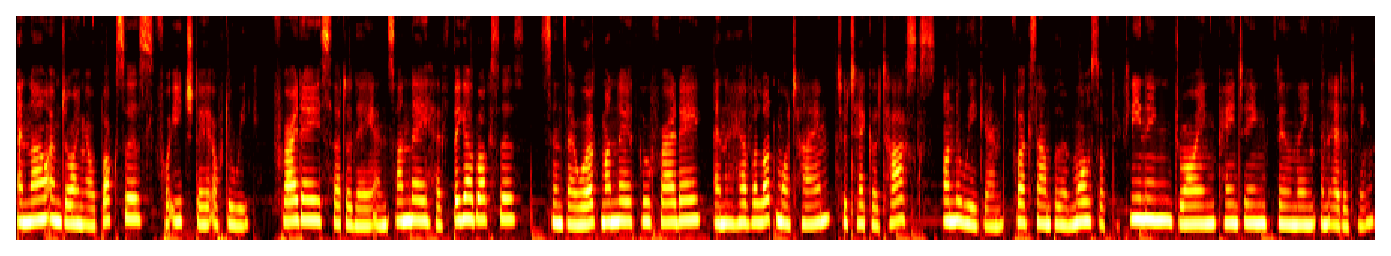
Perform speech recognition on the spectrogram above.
and now I'm drawing out boxes for each day of the week. Friday, Saturday and Sunday have bigger boxes since I work Monday through Friday and I have a lot more time to tackle tasks on the weekend. For example, most of the cleaning, drawing, painting, filming and editing.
